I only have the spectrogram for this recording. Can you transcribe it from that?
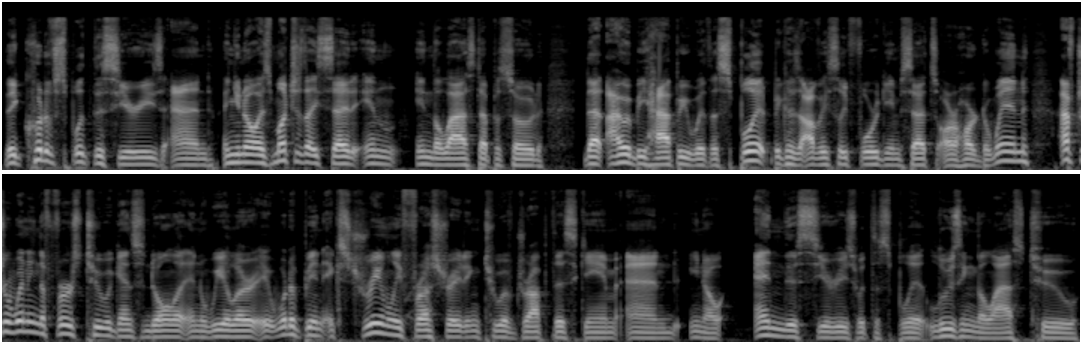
They could have split the series and and you know, as much as I said in in the last episode that I would be happy with a split because obviously four game sets are hard to win. After winning the first two against Nola and Wheeler, it would have been extremely frustrating to have dropped this game and, you know, end this series with the split, losing the last two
